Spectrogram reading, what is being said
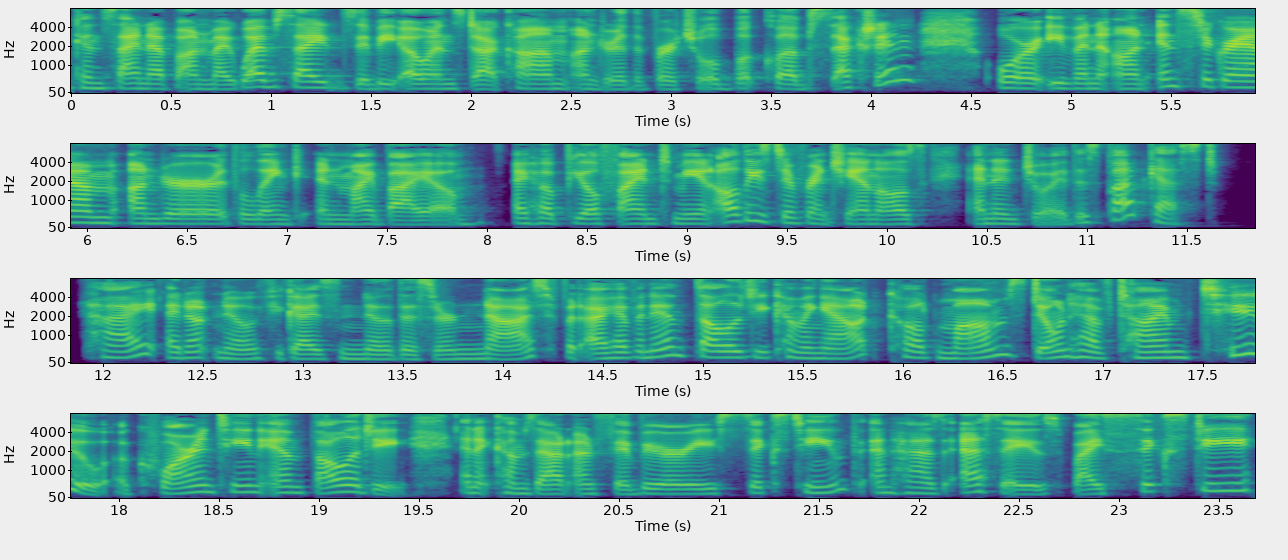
can sign up on my website, zibbyowens.com, under the virtual book club section, or even on Instagram under the link in my bio. I hope you'll find me in all these different channels and enjoy this podcast. Hi, I don't know if you guys know this or not, but I have an anthology coming out called Moms Don't Have Time To, a quarantine anthology. And it comes out on February 16th and has essays by 60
